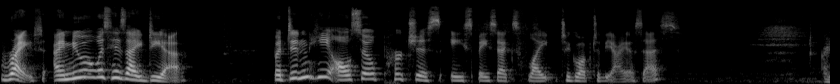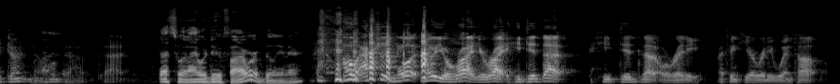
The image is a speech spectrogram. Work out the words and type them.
right. I knew it was his idea, but didn't he also purchase a SpaceX flight to go up to the ISS? I don't know about that. That's what I would do if I were a billionaire. Oh, actually, no, no, you're right. You're right. He did that. He did that already. I think he already went up.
